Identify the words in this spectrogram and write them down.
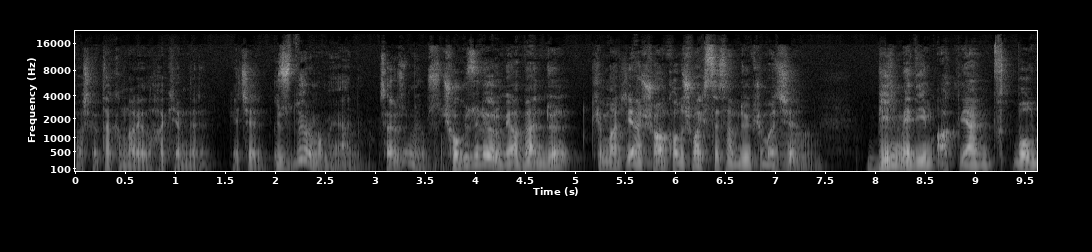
Başka takımlar ya da hakemleri geçelim. Üzülüyorum ama yani. Sen üzülmüyor musun? Çok üzülüyorum ya. Ben dünkü maç yani şu an konuşmak istesem dünkü maçı bilmediğim aklı yani futbol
